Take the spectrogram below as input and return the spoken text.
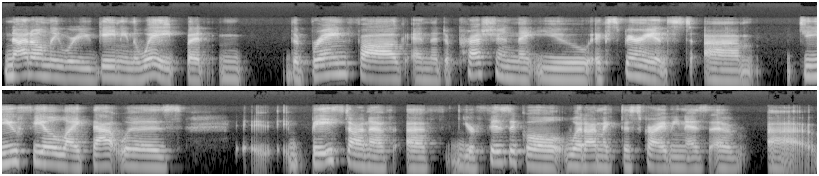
not only were you gaining the weight, but the brain fog and the depression that you experienced, um, do you feel like that was eh, based on a, a your physical, what I'm describing as a, uh,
